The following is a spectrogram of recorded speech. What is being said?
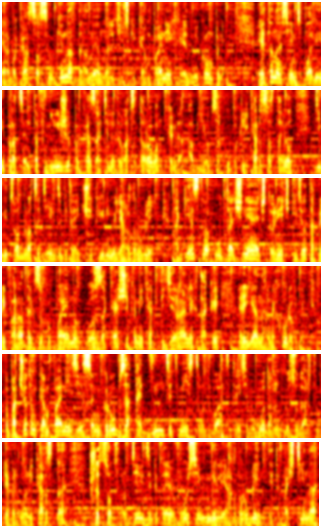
РБК со ссылки на данные аналитической компании Headway Company. Это на 7,5% ниже показателя 2022, когда объем закупок лекарств составил 929,4 миллиарда рублей. Агентство уточняет, что речь идет о препаратах, закупаемых госзаказчиками как федеральных, так и региональных уровней. По подсчетам компании DSM Group за 11 месяцев 2023 года государство приобрело лекарств на 649,8 миллиарда рублей. Это почти на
